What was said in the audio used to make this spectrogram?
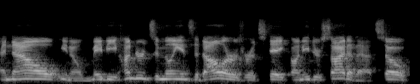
and now you know maybe hundreds of millions of dollars are at stake on either side of that so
